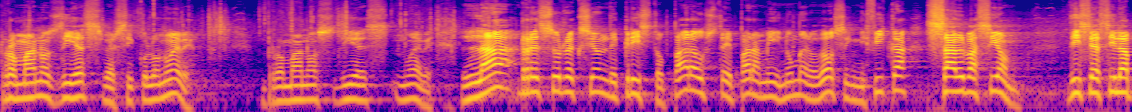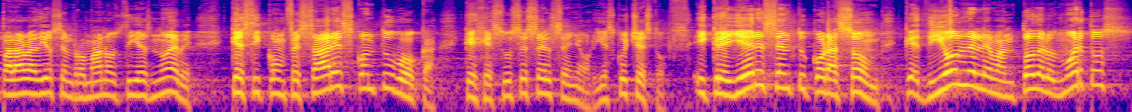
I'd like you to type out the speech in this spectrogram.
Romanos 10, versículo 9. Romanos 10, 9. La resurrección de Cristo para usted, para mí, número 2, significa salvación. Dice así la palabra de Dios en Romanos 10, 9, que si confesares con tu boca que Jesús es el Señor, y escuche esto, y creyeres en tu corazón que Dios le levantó de los muertos,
